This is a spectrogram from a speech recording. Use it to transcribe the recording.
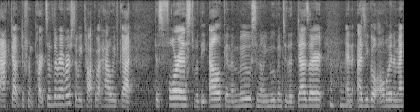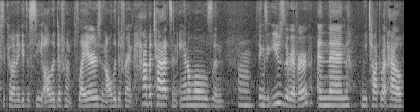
act out different parts of the river. So we talk about how we've got this forest with the elk and the moose, and then we move into the desert. Mm-hmm. And as you go all the way to Mexico, and they get to see all the different players and all the different habitats and animals and Wow. things that use the river. And then we talk about how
